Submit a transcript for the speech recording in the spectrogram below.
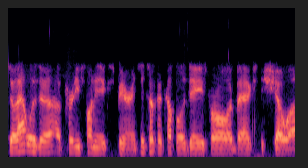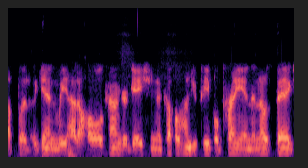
so that was a, a pretty funny experience. It took a couple of days for all our bags to show up, but again, we had a whole congregation, a couple hundred people praying, and those bags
